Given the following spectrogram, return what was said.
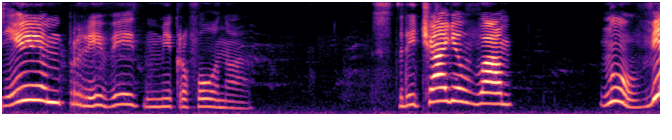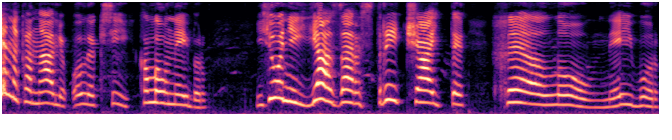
Всім привіт мікрофона. Зустрічаю вам. Ну, ви на каналі Олексій Hello Neighbor. І сьогодні я зараз зустрічайте Hello Neighbor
